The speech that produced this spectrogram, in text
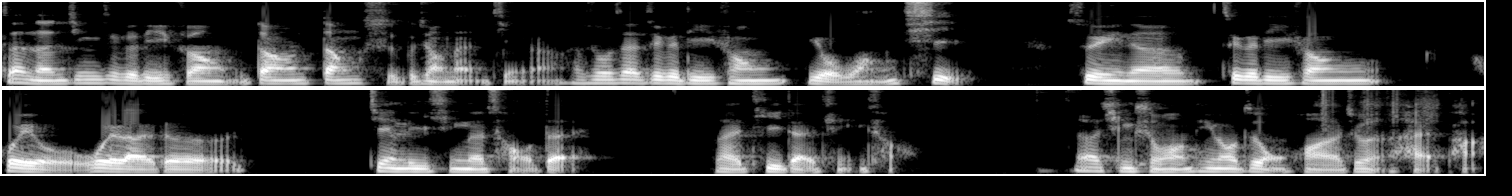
在南京这个地方，当然当时不叫南京啊。他说，在这个地方有王气，所以呢，这个地方会有未来的建立新的朝代来替代秦朝。那秦始皇听到这种话就很害怕，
